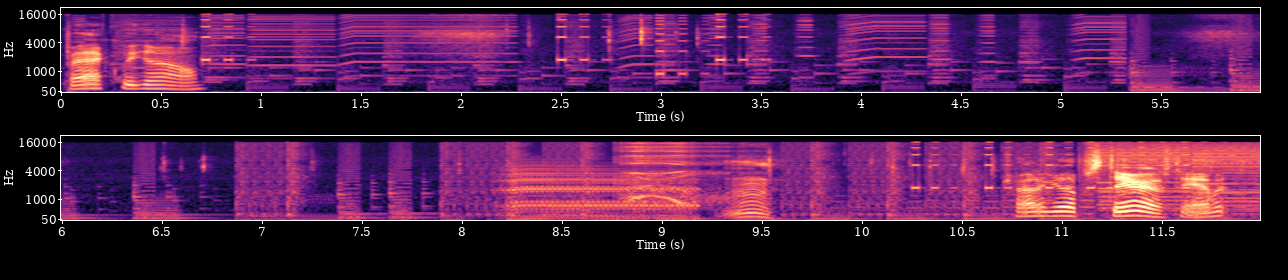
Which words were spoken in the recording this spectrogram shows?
Back we go. Mm. Trying to get upstairs, damn it.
